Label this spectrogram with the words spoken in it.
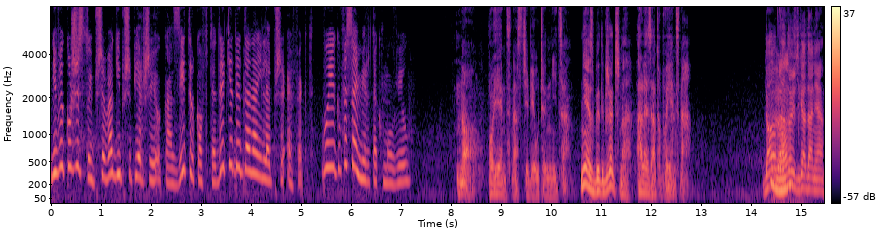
Nie wykorzystuj przewagi przy pierwszej okazji, tylko wtedy, kiedy da najlepszy efekt. Wujek Wesemir tak mówił. No, pojętna z ciebie uczennica. Niezbyt grzeczna, ale za to pojętna. Dobra, No. dość gadania.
